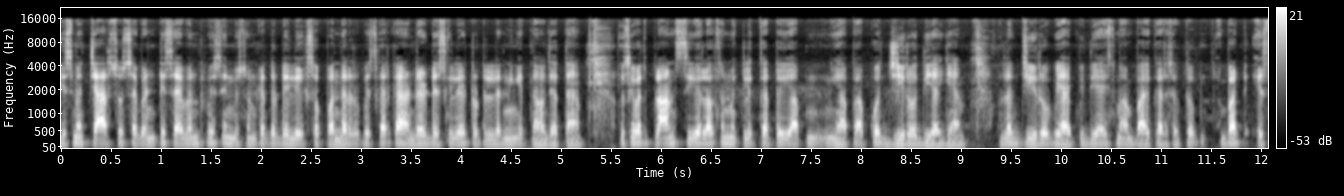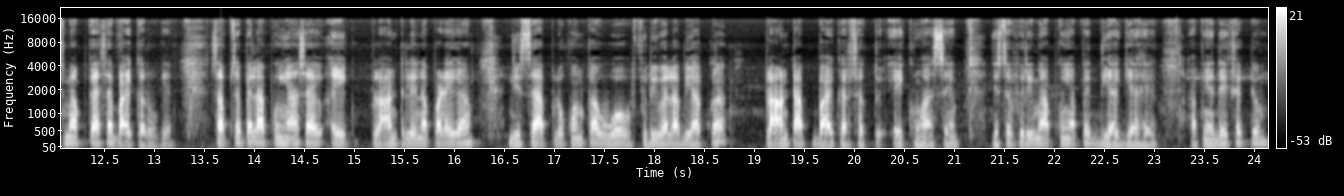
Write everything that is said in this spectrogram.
इसमें चार सौ सेवेंटी सेवन रुपीज़ इन्वेस्टमेंट करते हो, डेली एक सौ पंद्रह रुपीज़ करके हंड्रेड डेज़ के लिए टोटल अर्निंग इतना हो जाता है। उसके बाद प्लान सी वाला ऑप्शन में क्लिक करते हो, आप, यहाँ पर आपको ज़ीरो दिया गया मतलब ज़ीरो वी दिया इसमें आप बाय कर सकते हो। बट इसमें आप कैसे बाय करोगे। सबसे पहले आपको यहाँ से एक प्लांट लेना पड़ेगा, जिससे आप लोगों का वो फ्री वाला भी आपका प्लांट आप बाय कर सकते हो एक वहाँ से। जिससे फ्री में आपको यहाँ पे दिया गया है। आप यहाँ देख सकते हो,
